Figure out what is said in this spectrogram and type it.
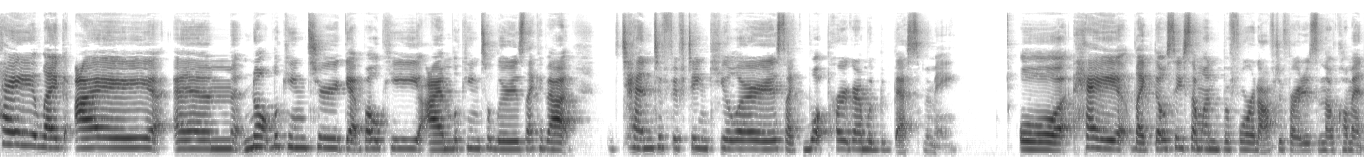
hey, like I am not looking to get bulky. I'm looking to lose like about 10 to 15 kilos. Like, what program would be best for me? Or, hey, like they'll see someone before and after photos and they'll comment,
